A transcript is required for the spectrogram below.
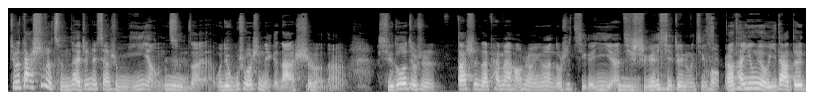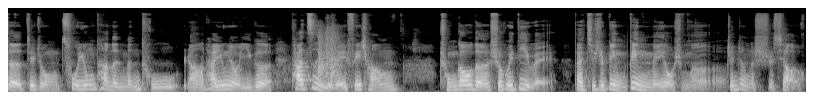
就是大师的存在真的像是谜一样的存在。我就不说是哪个大师了，当然许多就是大师在拍卖行上永远都是几个亿啊、几十个亿这种情况。然后他拥有一大堆的这种簇拥他的门徒，然后他拥有一个他自以为非常崇高的社会地位。但其实并并没有什么真正的实效，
